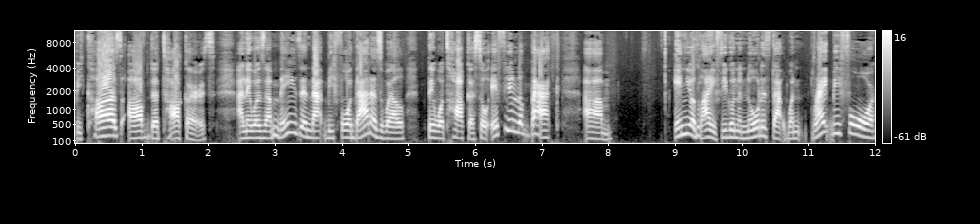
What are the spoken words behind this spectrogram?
because of the talkers. And it was amazing that before that as well, they were talkers. So if you look back um, in your life, you're going to notice that when right before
